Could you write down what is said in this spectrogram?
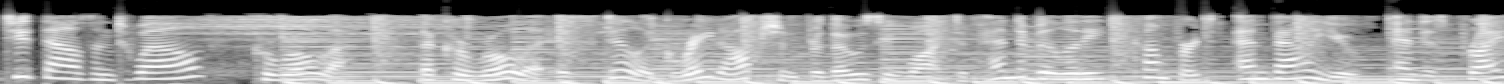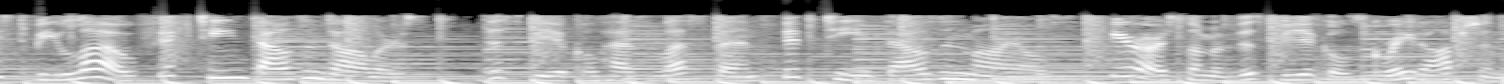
2012 Corolla. The Corolla is still a great option for those who want dependability, comfort, and value, and is priced below $15,000. This vehicle has less than 15,000 miles. Here are some of this vehicle's great options.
